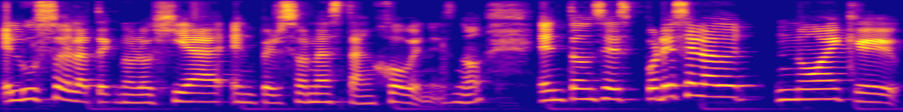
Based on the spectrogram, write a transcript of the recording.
el uso de la tecnología en personas tan jóvenes, ¿no? Entonces, por ese lado, no hay que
